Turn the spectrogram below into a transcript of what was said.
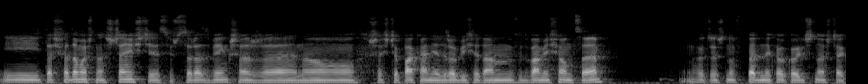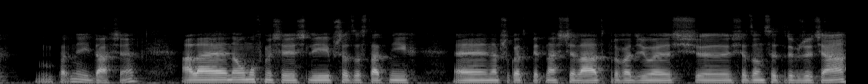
i ta świadomość na szczęście jest już coraz większa, że no, sześciopaka nie zrobi się tam w dwa miesiące, chociaż no, w pewnych okolicznościach pewnie i da się, ale no, umówmy się, jeśli przez ostatnich e, na przykład 15 lat prowadziłeś e, siedzący tryb życia,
